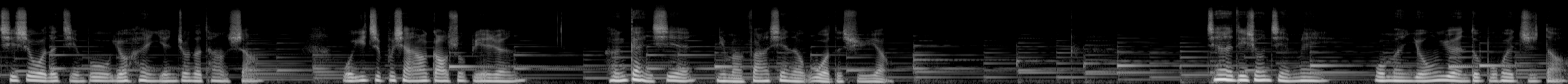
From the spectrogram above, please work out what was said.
其实我的颈部有很严重的烫伤，我一直不想要告诉别人。很感谢你们发现了我的需要。”亲爱的弟兄姐妹，我们永远都不会知道。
